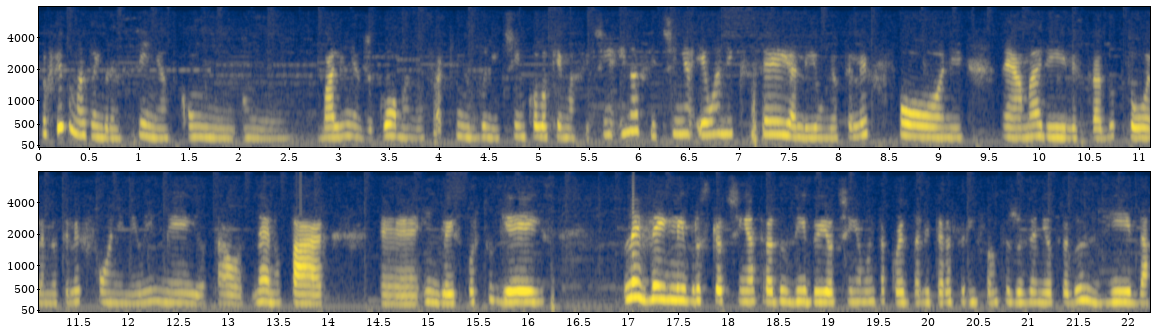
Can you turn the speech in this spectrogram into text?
Eu fiz umas lembrancinhas com um balinha de goma num saquinho bonitinho, coloquei uma fitinha e na fitinha eu anexei ali o meu telefone, né, a Marilis, tradutora, meu telefone, meu e-mail, tal, né, no par é, inglês português. Levei livros que eu tinha traduzido e eu tinha muita coisa da literatura infantil juvenil traduzida.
